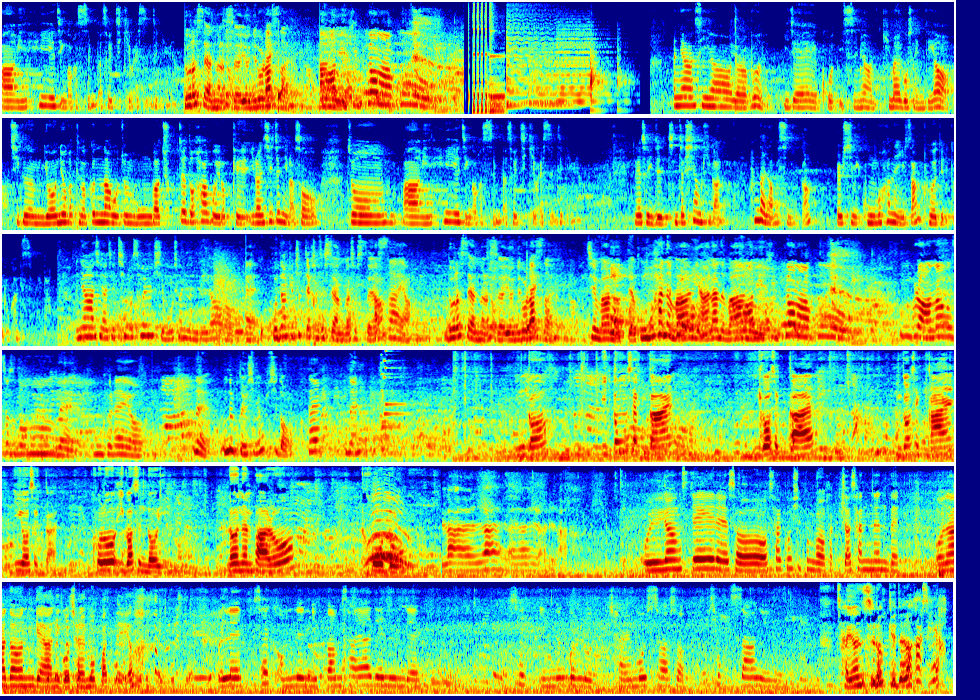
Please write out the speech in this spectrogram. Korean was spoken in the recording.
마음이 해이해진 것 같습니다. 솔직히 말씀드리면. 놀았어요, 안 놀았어요? 연휴 때? 놀았어요. 마음이 불편하고 안녕하세요, 여러분. 이제 곧 있으면 기말고사인데요. 지금 연휴 같은 거 끝나고 좀 뭔가 축제도 하고 이렇게 이런 시즌이라서 좀 마음이 해이해진 것 같습니다. 솔직히 말씀드리면. 그래서 이제 진짜 시험 기간 한 달 남았으니까 열심히 공부하는 일상 보여드리도록 하겠습니다. 안녕하세요. 제 친구 서율 씨 모셨는데요. 네. 고, 고등학교 축제 가셨어요? 안 가셨어요? 갔어요. 놀았어요? 안 놀았어요? 연휴 때? 놀았어요. 지금 마음이 어때요? 공부하는 마음이 안 하는 마음이 마음이 불편하고 공부를 안 하고 있어서 너무 네. 좀 그래요. 네, 오늘부터 열심히 합시다. 네? 네. 이거, 이똥 색깔, 이거 색깔, 이거 색깔, 이거 색깔. 그리고 이것은 너희. 너는 바로 도도. 랄랄랄랄라. 올영 세일에서 사고 싶은 거 각자 샀는데 원하던 게 아니고 잘못 봤대요. 원래 색 없는 립밤 사야 되는데 색 있는 걸로 잘못 사서 속상해요. 자연스럽게 들어가세요.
